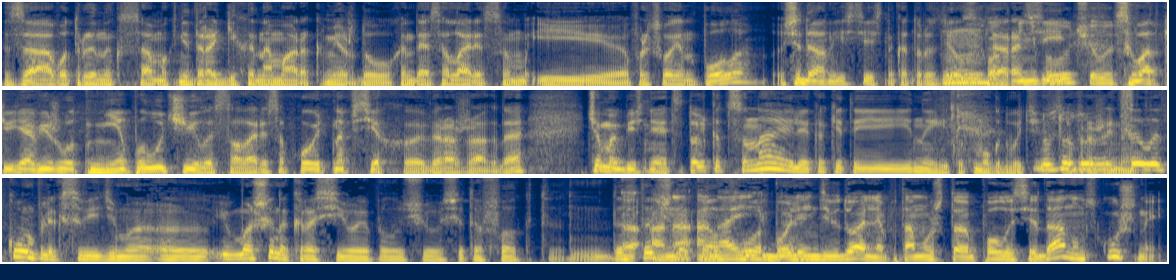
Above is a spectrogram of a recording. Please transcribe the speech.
за вот рынок самых недорогих иномарок между Hyundai Solaris и Volkswagen Polo, седан, естественно, который сделан для России. Схватки, я вижу, вот не получилось. Solaris обходит на всех э, виражах, да. Чем объясняется? Только цена или какие-то иные тут могут быть ну, тут целый комплекс, видимо. Э, и машина красивая получилась, это факт. Достаточно она, она более индивидуальная, потому что полоседан, он скучный,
